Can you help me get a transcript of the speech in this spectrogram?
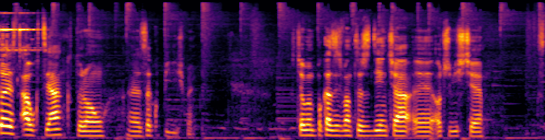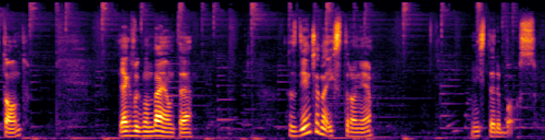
to jest aukcja, którą e, zakupiliśmy. Chciałbym pokazać Wam też zdjęcia, e, oczywiście stąd, jak wyglądają te zdjęcia na ich stronie Mystery Box.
